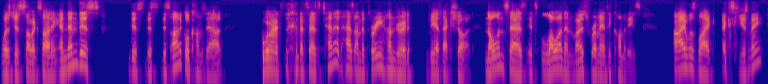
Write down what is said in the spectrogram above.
was just so exciting. And then this, this, this, this article comes out where that says Tenet has under 300 VFX shot. Nolan says it's lower than most romantic comedies. I was like, excuse me?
